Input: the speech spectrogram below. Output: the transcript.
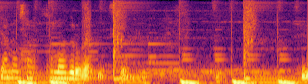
ya nos hartó la drogadicción. ¿Sí?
